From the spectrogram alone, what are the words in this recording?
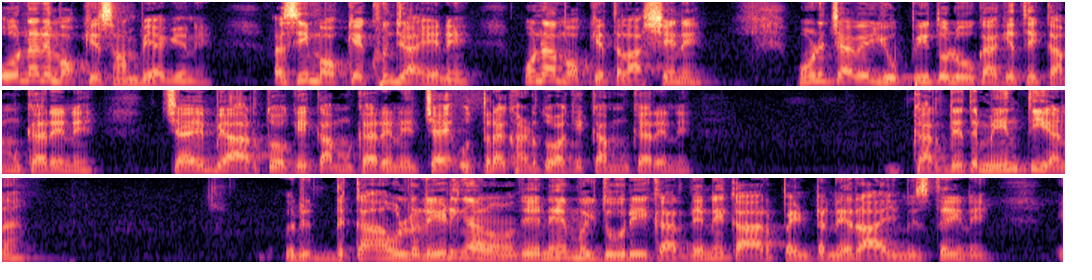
ਉਹਨਾਂ ਨੇ ਮੌਕੇ ਸਾਂਭੇ ਹੈਗੇ ਨੇ। ਅਸੀਂ ਮੌਕੇ ਖੁੰਝਾਏ ਨੇ। ਉਹਨਾਂ ਮੌਕੇ ਤਲਾਸ਼ੇ ਨੇ। ਹੁਣ ਚਾਹੇ ਯੂਪੀ ਤੋਂ ਲੋਕ ਆ ਕੇ ਇੱਥੇ ਕੰਮ ਕਰ ਰਹੇ ਨੇ, ਚਾਹੇ ਬਿਹਾਰ ਤੋਂ ਆ ਕੇ ਕੰਮ ਕਰ ਰਹੇ ਨੇ, ਚਾਹੇ ਉੱਤਰਾਖੰਡ ਤੋਂ ਆ ਕੇ ਕੰਮ ਕਰ ਰਹੇ ਨੇ। ਕਰਦੇ ਤੇ ਮਿਹਨਤੀ ਆ ਨਾ। ਦੁਕਾਨ ਉਲ ਰੇੜੀਆਂ ਲਾਉਂਦੇ ਨੇ, ਮਜ਼ਦੂਰੀ ਕਰਦੇ ਨੇ, ਕਾਰਪੈਂਟਰ ਨੇ, ਰਾਜ ਮਿਸਤਰੀ ਨੇ।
